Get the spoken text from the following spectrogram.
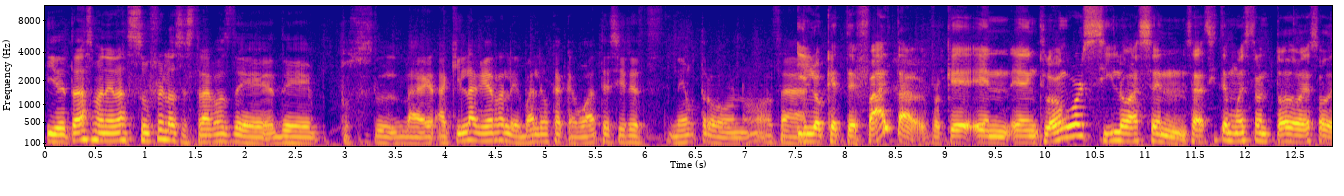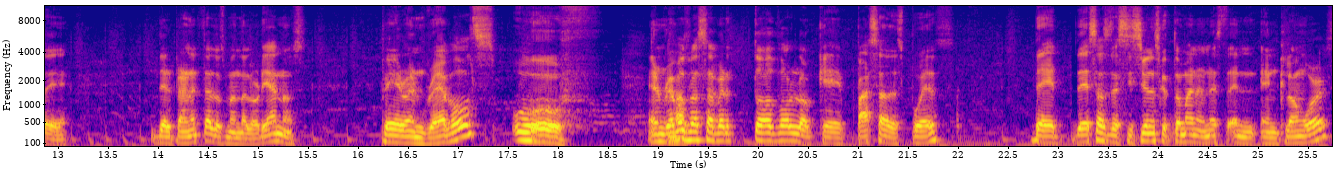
y de todas maneras sufre los estragos de, de pues aquí la guerra le vale un cacahuate si eres neutro o no, o sea... Y lo que te falta, porque en, en Clone Wars sí lo hacen, o sea, sí te muestran todo eso de del planeta de los mandalorianos. Pero en Rebels, uff, en Rebels vas a ver todo lo que pasa después de, de esas decisiones que toman en, este, en, en Clone Wars.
